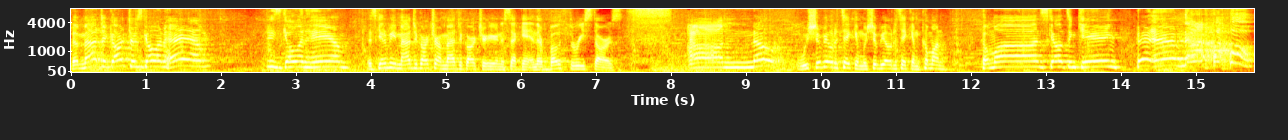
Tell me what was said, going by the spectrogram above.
The magic archer's going ham. He's going ham. It's to be Magic Archer on Magic Archer here in a second, and they're both three stars. Oh, no. We should be able to take him. We should be able to take him. Come on. Come on, Skeleton King. Hit him. No!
